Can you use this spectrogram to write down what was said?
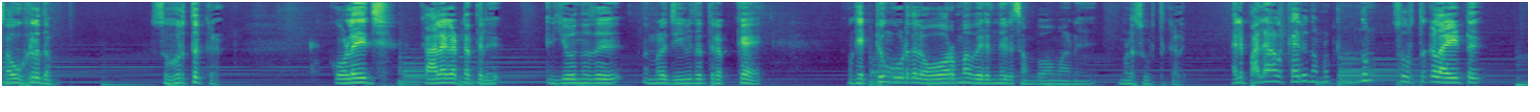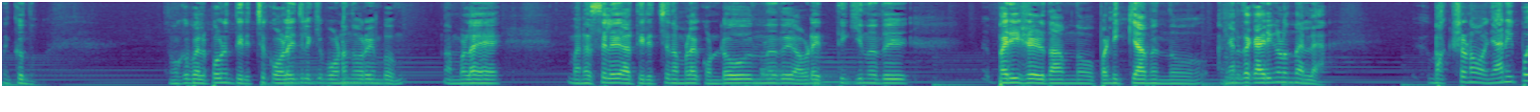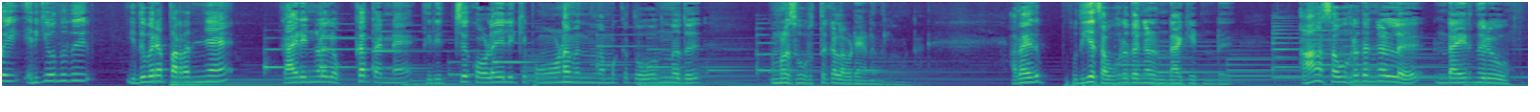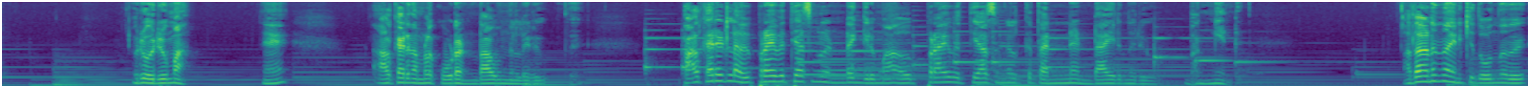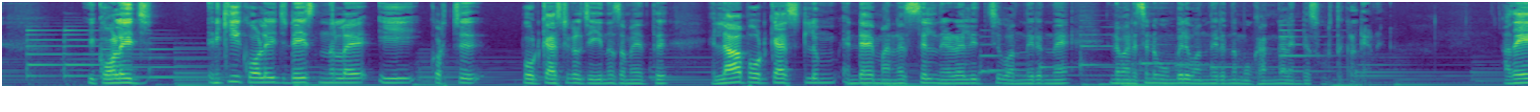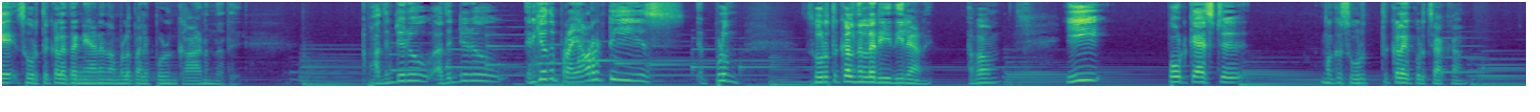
സൗഹൃദം സുഹൃത്തുക്കൾ. കോളേജ് കാലഘട്ടത്തിൽ എനിക്ക് തോന്നുന്നത് നമ്മുടെ ജീവിതത്തിലൊക്കെ നമുക്ക് ഏറ്റവും കൂടുതൽ ഓർമ്മ വരുന്നൊരു സംഭവമാണ് നമ്മളെ സുഹൃത്തുക്കൾ. അതിൽ പല ആൾക്കാരും നമുക്ക് ഇന്നും സുഹൃത്തുക്കളായിട്ട് നിൽക്കുന്നു. നമുക്ക് പലപ്പോഴും തിരിച്ച് കോളേജിലേക്ക് പോകണമെന്ന് പറയുമ്പം നമ്മളെ മനസ്സിൽ ആ തിരിച്ച് നമ്മളെ കൊണ്ടുപോകുന്നത് അവിടെ എത്തിക്കുന്നത് പരീക്ഷ എഴുതാമെന്നോ പഠിക്കാമെന്നോ അങ്ങനത്തെ കാര്യങ്ങളൊന്നുമല്ല. ഭക്ഷണമോ? ഞാനിപ്പോൾ എനിക്ക് തോന്നുന്നത് ഇതുവരെ പറഞ്ഞ കാര്യങ്ങളിലൊക്കെ തന്നെ തിരിച്ച് കോളേജിലേക്ക് പോകണമെന്ന് നമുക്ക് തോന്നുന്നത് നമ്മളെ സുഹൃത്തുക്കൾ അവിടെയാണെന്നുള്ളതുകൊണ്ട്. അതായത് പുതിയ സൗഹൃദങ്ങൾ ഉണ്ടാക്കിയിട്ടുണ്ട്. ആ സൗഹൃദങ്ങളിൽ ഉണ്ടായിരുന്നൊരു ഒരു ഒരുമ ഏ ആൾക്കാർ നമ്മളെ കൂടെ ഉണ്ടാവും എന്നുള്ളൊരു ഇത്. അപ്പം ആൾക്കാരായിട്ടുള്ള അഭിപ്രായ വ്യത്യാസങ്ങൾ ഉണ്ടെങ്കിലും ആ അഭിപ്രായ വ്യത്യാസങ്ങൾക്ക് തന്നെ ഉണ്ടായിരുന്നൊരു ഭംഗിയുണ്ട്. അതാണെന്ന് എനിക്ക് തോന്നുന്നത് ഈ കോളേജ് എനിക്ക് ഈ കോളേജ് ഡേയ്സ് എന്നുള്ള ഈ കുറച്ച് പോഡ്കാസ്റ്റുകൾ ചെയ്യുന്ന സമയത്ത് എല്ലാ പോഡ്കാസ്റ്റിലും എന്റെ മനസ്സിൽ നിഴലിച്ച് വന്നിരുന്ന എന്റെ മനസ്സിന്റെ മുമ്പിൽ വന്നിരുന്ന മുഖങ്ങൾ എന്റെ സുഹൃത്തുക്കളുടെയാണ്. അതേ സുഹൃത്തുക്കളെ തന്നെയാണ് നമ്മൾ പലപ്പോഴും കാണുന്നത്. അപ്പം അതിന്റെ ഒരു അതിന്റെ ഒരു എനിക്കത് പ്രയോറിറ്റി എപ്പോഴും സുഹൃത്തുക്കൾ എന്നുള്ള രീതിയിലാണ്. അപ്പം ഈ പോഡ്കാസ്റ്റ് നമുക്ക് സുഹൃത്തുക്കളെ കുറിച്ചാക്കാം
